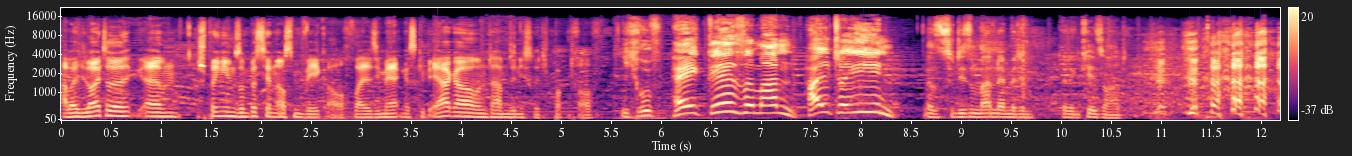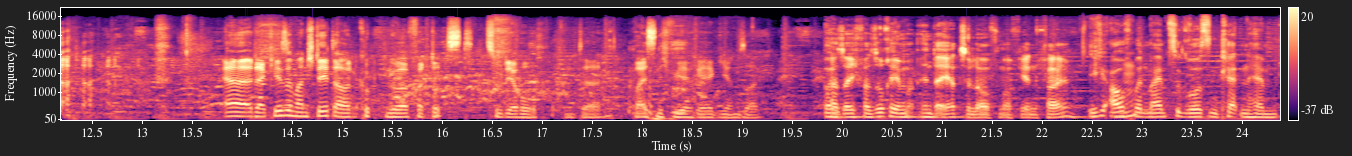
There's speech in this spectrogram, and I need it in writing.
Aber die Leute ähm, springen ihm so ein bisschen aus dem Weg auch, weil sie merken, es gibt Ärger und da haben sie nicht so richtig Bock drauf. Ich rufe, hey Käsemann, halte ihn! Also zu diesem Mann, der mit dem, der den Käse hat. Äh, der Käsemann steht da und guckt nur verdutzt zu dir hoch und äh, weiß nicht, wie er reagieren soll. Also ich versuche ihm hinterher zu laufen, auf jeden Fall. Ich auch Mhm. mit meinem zu großen Kettenhemd.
